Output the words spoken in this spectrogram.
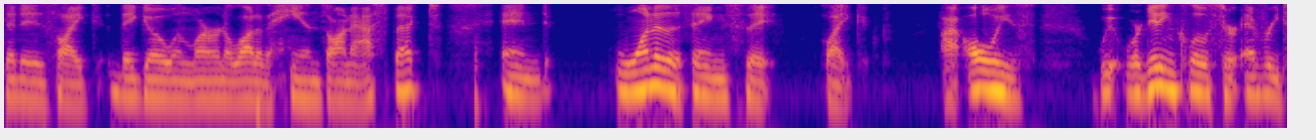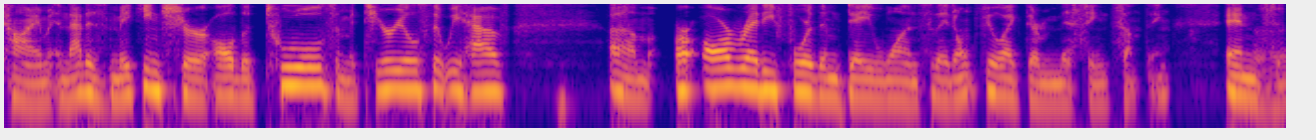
that is like they go and learn a lot of the hands-on aspect and one of the things that like i always we, are getting closer every time and that is making sure all the tools and materials that we have um, are all ready for them day one so they don't feel like they're missing something and uh-huh.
